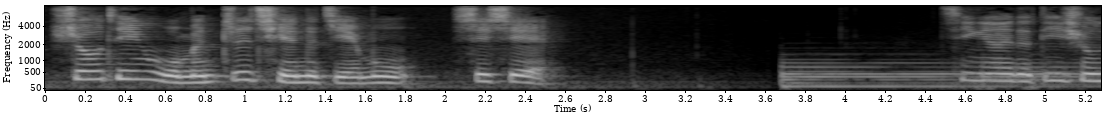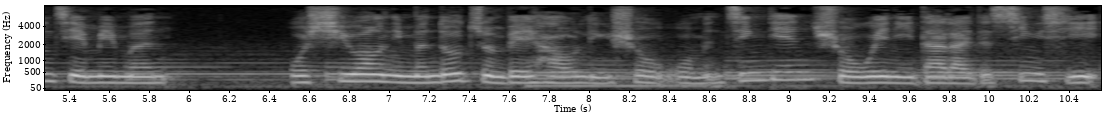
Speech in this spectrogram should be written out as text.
收听我们之前的节目，谢谢。亲爱的弟兄姐妹们，我希望你们都准备好领受我们今天所为你带来的信息，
